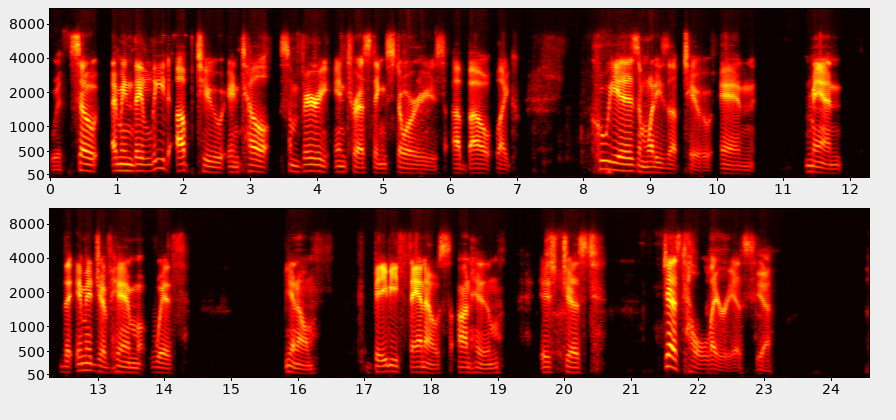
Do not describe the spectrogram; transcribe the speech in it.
with So, I mean, they lead up to and tell some very interesting stories about like who he is and what he's up to. And man, the image of him with, you know, baby Thanos on him is just, just hilarious. yeah.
